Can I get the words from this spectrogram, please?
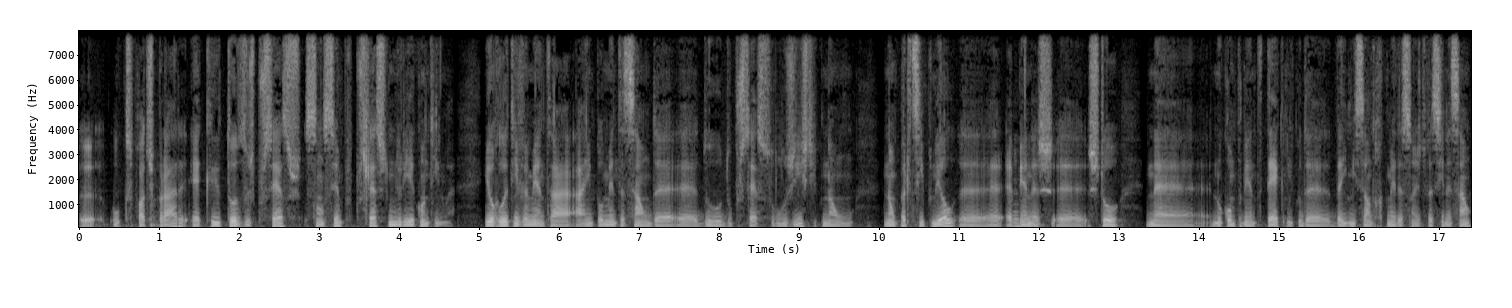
uh, o que se pode esperar é que todos os processos são sempre processos de melhoria contínua. Eu, relativamente à, à implementação uh, do, do, processo logístico, não, não participo nele, uh, apenas uhum. estou na, no componente técnico da, da, emissão de recomendações de vacinação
